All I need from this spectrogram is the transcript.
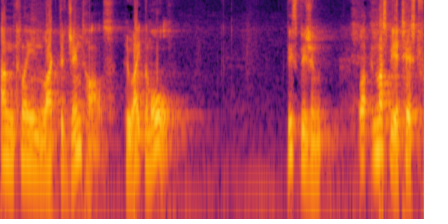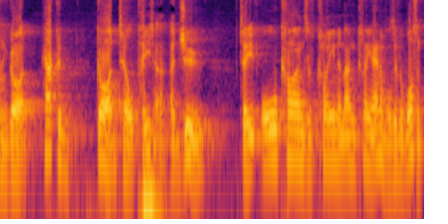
unclean like the Gentiles who ate them all. This vision, well, it must be a test from God. How could God tell Peter, a Jew, to eat all kinds of clean and unclean animals if it wasn't?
